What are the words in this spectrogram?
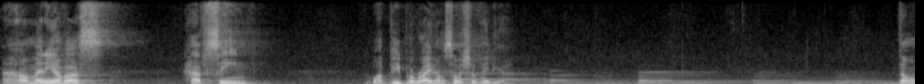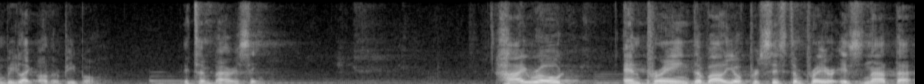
How many of us have seen what people write on social media? Don't be like other people. It's embarrassing. High road and praying, the value of persistent prayer is not that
